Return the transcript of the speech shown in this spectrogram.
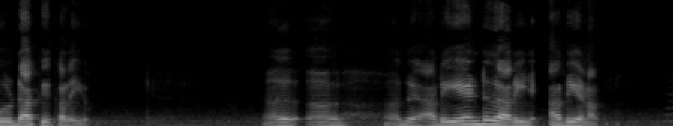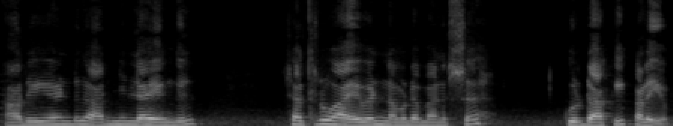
കുരുടാക്കി കളയും അത് അറിയേണ്ടത് അറി അറിയണം. അറിയേണ്ടത് അറിഞ്ഞില്ല എങ്കിൽ ശത്രുവായവൻ നമ്മുടെ മനസ്സ് കുരുടാക്കി കളയും.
